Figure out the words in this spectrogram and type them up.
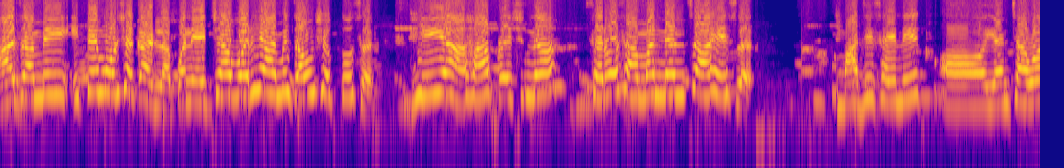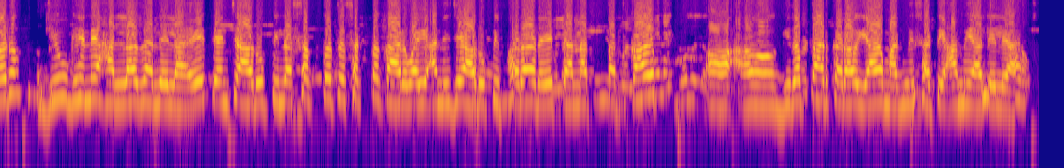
आज आम्ही इथे मोर्चा काढला पण याच्यावरही आम्ही जाऊ शकतो सर. ही हा प्रश्न सर्वसामान्यांचा आहे सर. माजी सैनिक यांच्यावर जीव घेणे हल्ला झालेला आहे. त्यांच्या आरोपीला सक्त ते सक्त कारवाई आणि जे आरोपी फरार आहेत त्यांना तत्काळ गिरफ्तार करावं या मागणीसाठी आम्ही आलेले आहोत.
